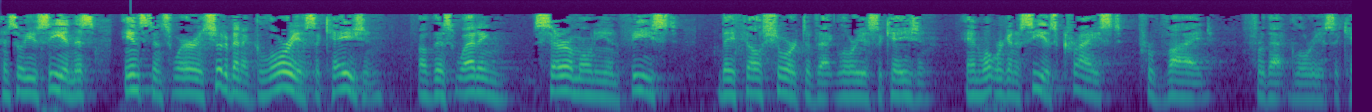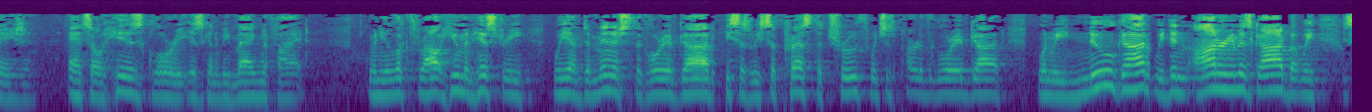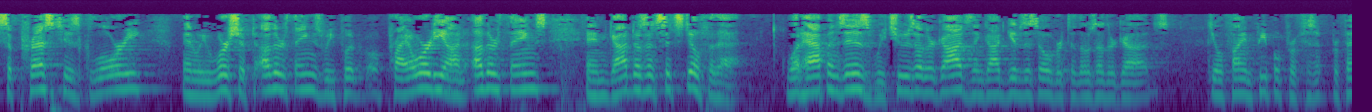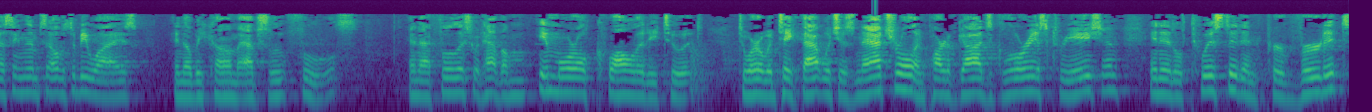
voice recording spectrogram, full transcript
And so you see in this instance where it should have been a glorious occasion of this wedding ceremony and feast, they fell short of that glorious occasion. And what we're going to see is Christ provide for that glorious occasion. And so His glory is going to be magnified. When you look throughout human history, we have diminished the glory of God. He says we suppress the truth, which is part of the glory of God. When we knew God, we didn't honor Him as God, but we suppressed His glory and we worshiped other things. We put priority on other things, and God doesn't sit still for that. What happens is we choose other gods, then God gives us over to those other gods. You'll find people professing themselves to be wise, and they'll become absolute fools. And that foolish would have an immoral quality to it, to where it would take that which is natural and part of God's glorious creation, and it'll twist it and pervert it,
